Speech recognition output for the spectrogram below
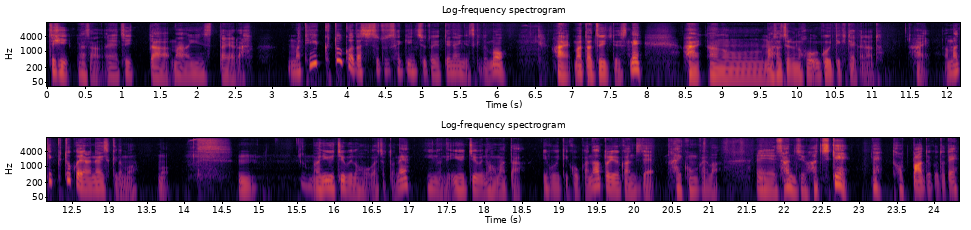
是非皆さん、えー、Twitter、まあ、インスタやら、まあ、TikTok は私ちょっと最近ちょっとやってないんですけども、はい。また随時ですね、はい。あのー、まあ、そちらの方動いていきたいかなと。はい。まあ、TikTok はやらないですけども、もう、うん。まあ、YouTube の方がちょっとね、いいので、YouTube の方また動いていこうかなという感じで、はい、今回は、えー、38K、ね、突破ということで、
